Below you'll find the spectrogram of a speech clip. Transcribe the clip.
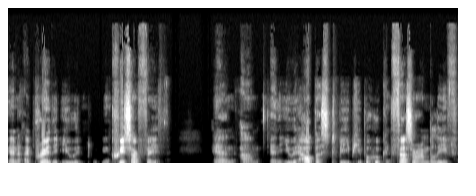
And I pray that you would increase our faith and um, and that you would help us to be people who confess our unbelief,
